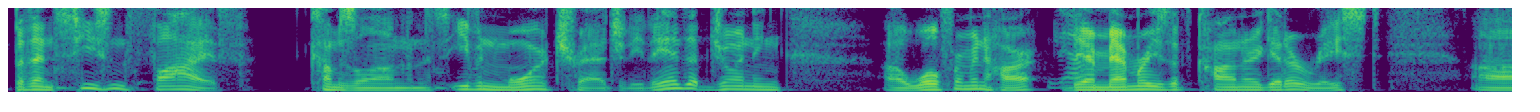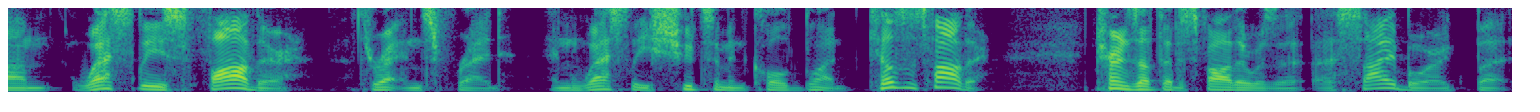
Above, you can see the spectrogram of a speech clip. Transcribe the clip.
But then season five comes along and it's even more tragedy. They end up joining uh, Wolfram and Hart. Their memories of Connor get erased. Um, Wesley's father threatens Fred, and Wesley shoots him in cold blood, kills his father. Turns out that his father was a, a cyborg, but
